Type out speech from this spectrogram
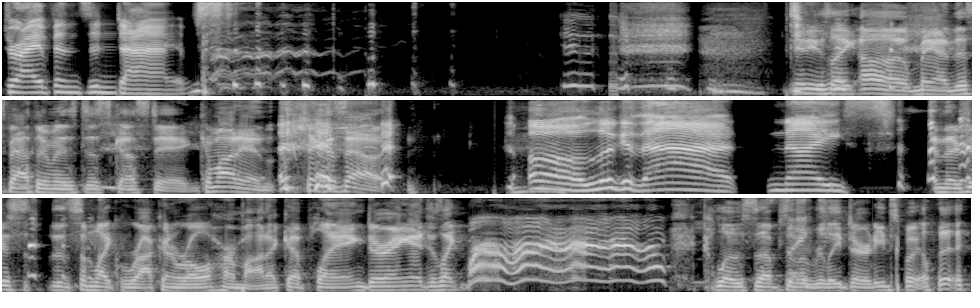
drive-ins and dives And he's like, "Oh man, this bathroom is disgusting. Come on in, check this out." oh look at that nice And there's just some like rock and roll harmonica playing during it, just like close-ups of a really dirty toilet.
